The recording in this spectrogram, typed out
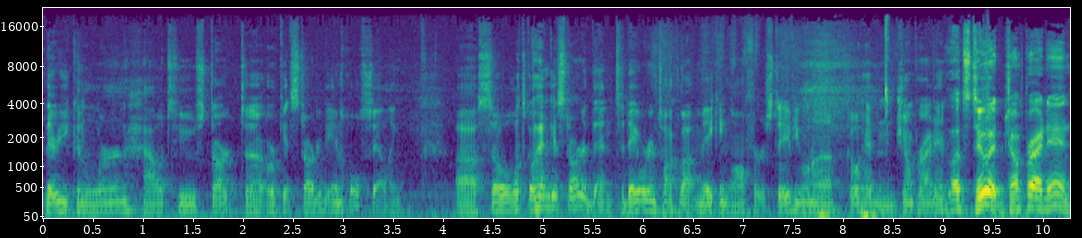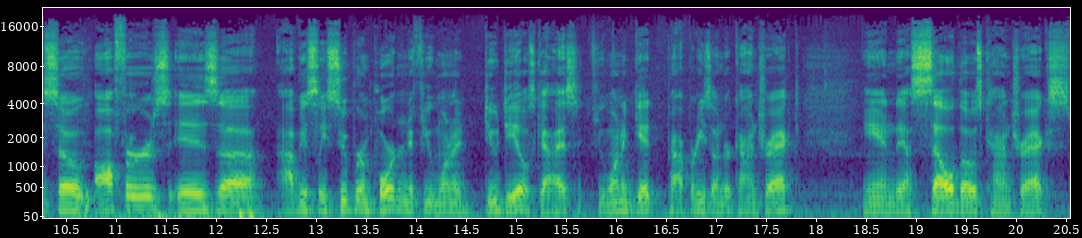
There you can learn how to start uh, or get started in wholesaling. Uh, so let's go ahead and get started then. Today we're going to talk about making offers. Dave, you want to go ahead and jump right in? Let's do it. Jump right in. So offers is uh, obviously super important if you want to do deals, guys. If you want to get properties under contract and uh, sell those contracts,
